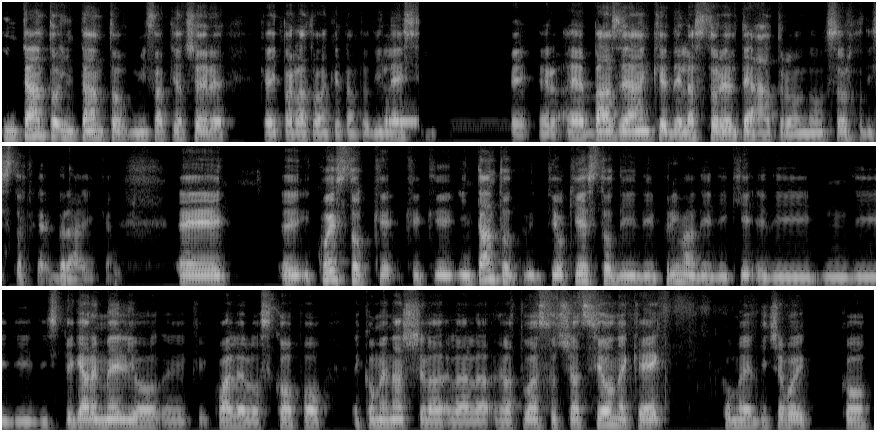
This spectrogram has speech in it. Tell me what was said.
Intanto, intanto mi fa piacere che hai parlato anche tanto di Lessing, che è base anche della storia del teatro, non solo di storia ebraica. E, e questo che, che, che, intanto ti ho chiesto di, di prima di, di, di, spiegare meglio eh, qual è lo scopo e come nasce la, la, la, la tua associazione che è, come dicevo, co,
